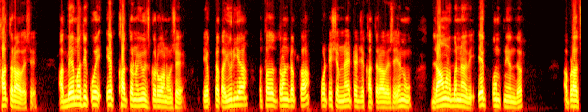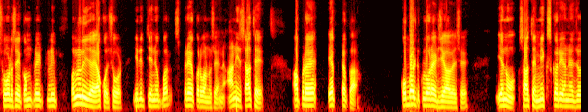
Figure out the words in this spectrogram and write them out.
ખાતર આવે છે, આ બેમાંથી કોઈ એક ખાતરનો યુઝ કરવાનો છે. એક ટકા યુરિયા અથવા તો ત્રણ ટકા પોટેશિયમ નાઇટ્રેટ જે ખાતર આવે છે, એનું દ્રાવણ બનાવી એક પંપની અંદર આપણા છોડ છે કમ્પ્લીટલી પલળી જાય આખો છોડ, એ રીતે એની ઉપર સ્પ્રે કરવાનું છે. અને આની સાથે આપણે એક ટકા કોબલ્ટ ક્લોરાઇડ જે આવે છે, એનો સાથે મિક્સ કરી અને જો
